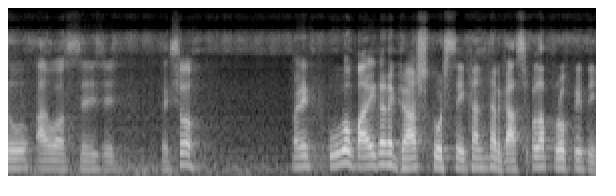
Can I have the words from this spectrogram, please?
তো আরও আছে এই যে দেখছ? মানে পুরো বাড়িটারে গ্রাস করছে এখানকার গাছপালা প্রকৃতি।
